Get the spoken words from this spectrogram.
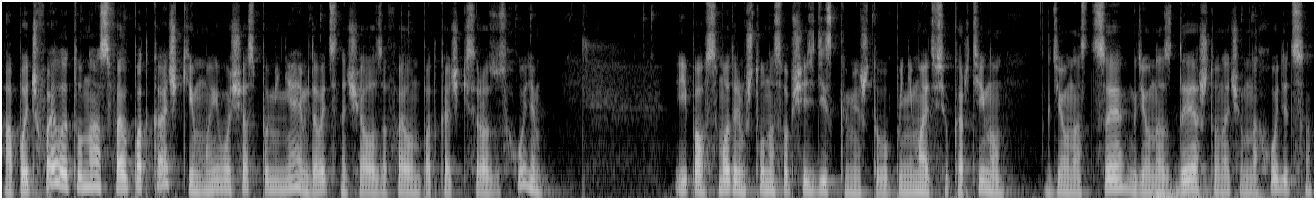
А page файл это у нас файл подкачки, мы его сейчас поменяем. Давайте сначала за файлом подкачки сразу сходим. И посмотрим, что у нас вообще с дисками, чтобы понимать всю картину. Где у нас C, где у нас D, что на чем находится.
